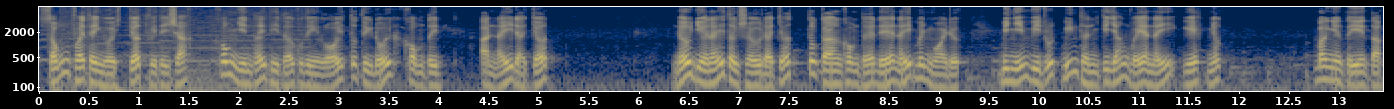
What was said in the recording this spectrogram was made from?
Sống phải thay người, chết vì thi sát. Không nhìn thấy thi thể của thiền lỗi, tôi tuyệt đối không tin. Anh ấy đã chết. Nếu như anh ấy thật sự đã chết, tôi càng không thể để anh ấy bên ngoài được. Bị nhiễm virus biến thành cái dáng vẻ anh ấy ghét nhất. Ban nhân tị yên tâm,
